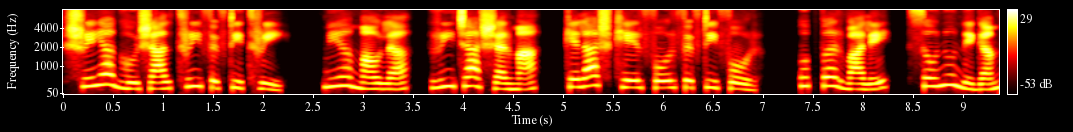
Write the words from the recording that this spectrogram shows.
Shreya Ghoshal 353. Mia Maula, Richa Sharma, Kailash Kher 454. Uppar Wale, Sonu Nigam,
